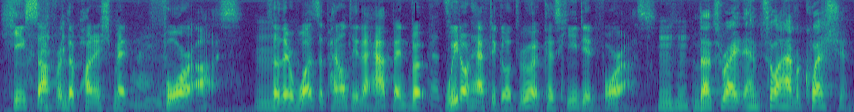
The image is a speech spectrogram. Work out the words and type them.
he suffered the punishment for us. So there was a penalty that happened, but we don't have to go through it because he did for us. Mm-hmm. That's right. And so I have a question.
